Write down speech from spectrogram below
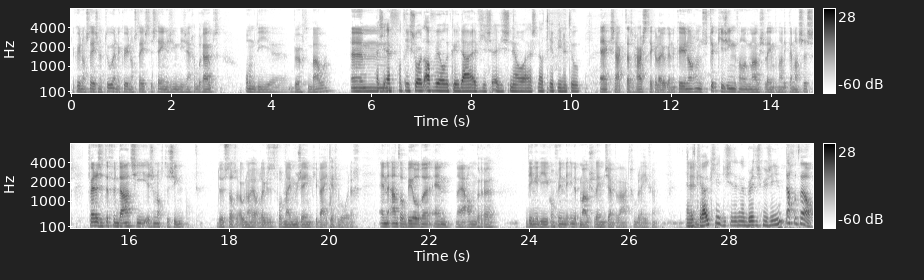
daar kun je nog steeds naartoe. En dan kun je nog steeds de stenen zien die zijn gebruikt om die burcht te bouwen. Ehm, Als je even van het resort af wil, dan kun je daar eventjes, eventjes snel, eh snel tripje naartoe. Exact, dat is hartstikke leuk. En dan kun je nog een stukje zien van het mausoleum van Halicarnassus. Verder zit de fundatie, is er nog te zien. Dus dat is ook nog heel leuk. Er zit volgens mij een museumpje bij tegenwoordig. En een aantal beelden en nou ja, andere dingen die je kon vinden in het mausoleum zijn bewaard gebleven. En het kruikje, die zit in het British Museum? Dacht het wel,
